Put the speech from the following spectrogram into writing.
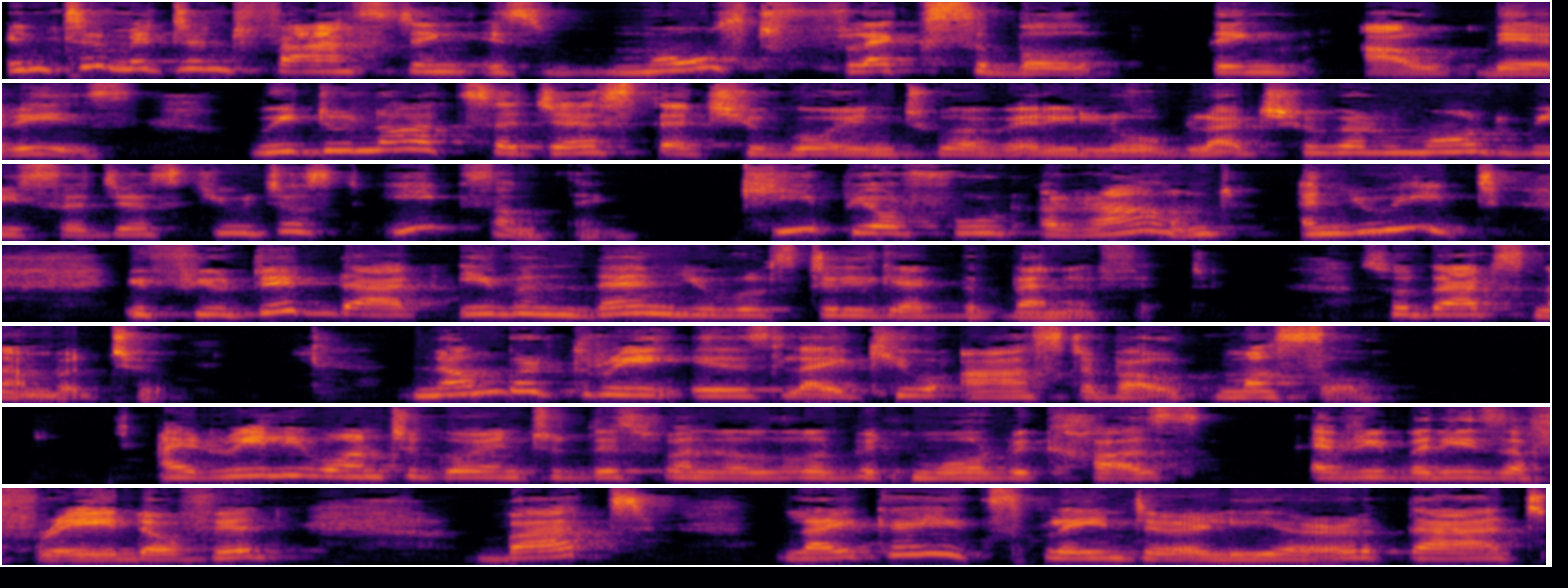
Intermittent fasting is most flexible thing out there is. We do not suggest that you go into a very low blood sugar mode. We suggest you just eat something keep your food around and you eat. If you did that, even then you will still get the benefit. So that's number two. Number three is like you asked about muscle. I really want to go into this one a little bit more because everybody's afraid of it. But like I explained earlier, that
